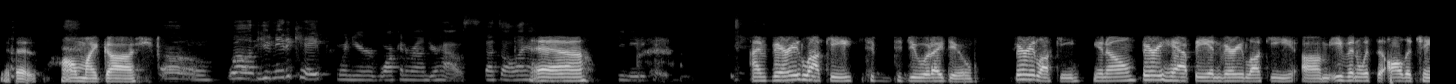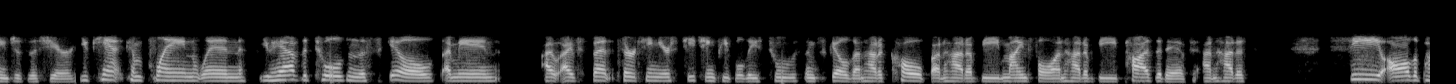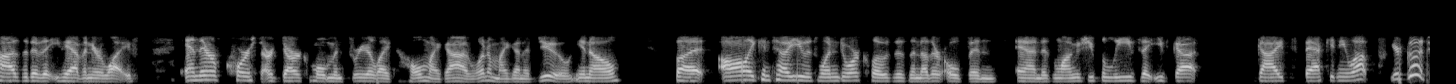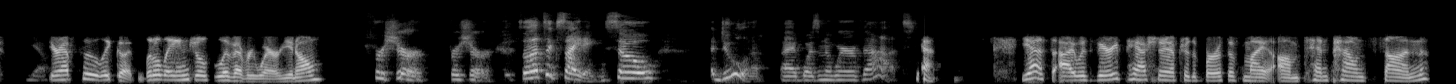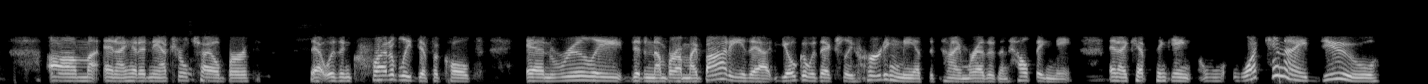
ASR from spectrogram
it is. Oh my gosh. Oh well, you need a cape when you're walking around your house. That's all I have. Yeah. You need a cape. I'm very lucky to to do what I do. Very lucky, you know, very happy and very lucky. Um, even with the, all the changes this year, you can't complain when you have the tools and the skills. I mean, I, I've spent 13 years teaching people these tools and skills on how to cope, on how to be mindful, on how to be positive, on how to see all the positive that you have in your life. And there, of course, are dark moments where you're like, oh my God, what am I going to do? You know? But all I can tell you is one door closes, another opens. And as long as you believe that you've got guides backing you up, you're good. Yeah. You're absolutely good. Little angels live everywhere, you know? For sure. For sure. So that's exciting. So, a doula, I wasn't aware of that. Yeah. Yes, I was very passionate after the birth of my um, 10 pound son. Um, and I had a natural childbirth that was incredibly difficult and really did a number on my body that yoga was actually hurting me at the time rather than helping me. And I kept thinking, what can I do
